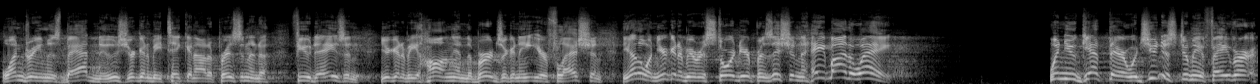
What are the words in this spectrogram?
one dream is bad news. You're going to be taken out of prison in a few days and you're going to be hung and the birds are going to eat your flesh. And the other one, you're going to be restored to your position. And hey, by the way, when you get there, would you just do me a favor?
